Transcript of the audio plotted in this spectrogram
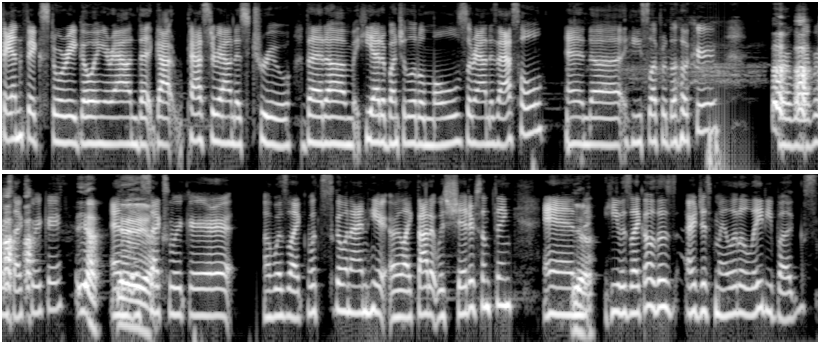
fanfic story going around that got passed around as true that um he had a bunch of little moles around his asshole and uh he slept with a hooker or whatever a sex worker Yeah, and yeah, the yeah, yeah. sex worker uh, was like what's going on here or like thought it was shit or something and Yeah. he was like oh those are just my little ladybugs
